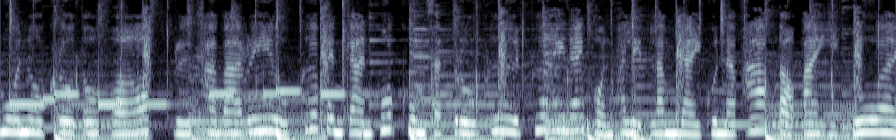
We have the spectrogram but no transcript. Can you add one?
โมโนโครโตฟอส หรือคาบาริล เพื่อเป็นการควบคุมศัตรูพืช เพื่อให้ได้ผลผลิตลำไยคุณภาพต่อไปอีกด้วย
